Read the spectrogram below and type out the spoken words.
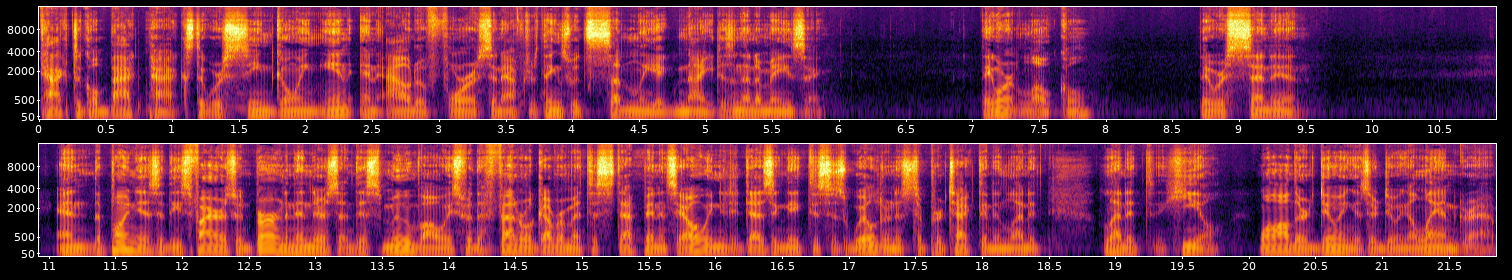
tactical backpacks that were seen going in and out of forests, and after things would suddenly ignite. Isn't that amazing? They weren't local. They were sent in. And the point is that these fires would burn, and then there's uh, this move always for the federal government to step in and say, "Oh, we need to designate this as wilderness to protect it and let it let it heal." Well, all they're doing is they're doing a land grab.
